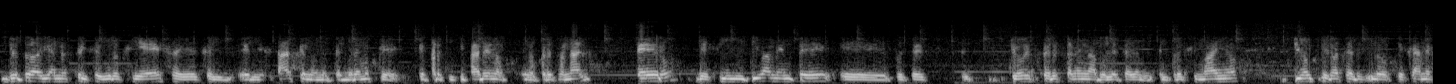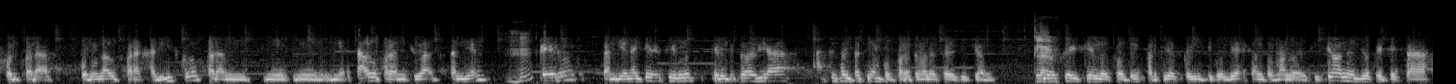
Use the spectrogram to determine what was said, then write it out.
yo todavía no estoy seguro si ese es el, espacio en donde tendremos que, participar en lo, personal, pero definitivamente eh, pues es yo espero estar en la boleta del, próximo año. Yo quiero hacer lo que sea mejor para, por un lado, para Jalisco, para mi, mi, estado, para mi ciudad también, pero también hay que decirlo, creo que todavía hace falta tiempo para tomar esa decisión. Yo sé que los otros partidos políticos ya están tomando decisiones, yo sé que está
